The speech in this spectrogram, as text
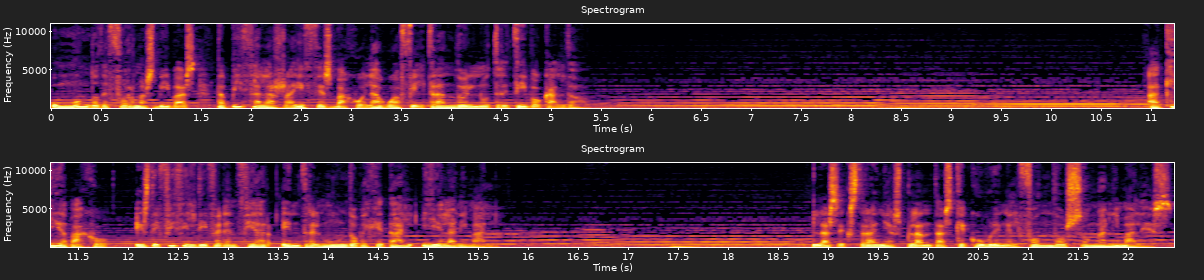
un mundo de formas vivas tapiza las raíces bajo el agua filtrando el nutritivo caldo. Aquí abajo, es difícil diferenciar entre el mundo vegetal y el animal. Las extrañas plantas que cubren el fondo son animales.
